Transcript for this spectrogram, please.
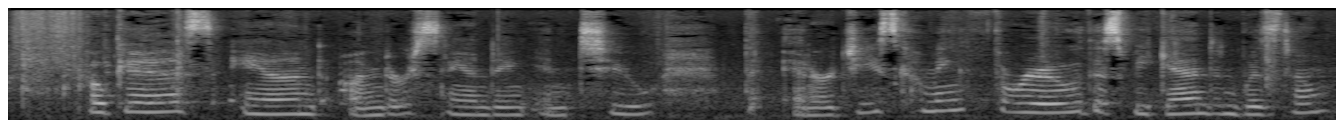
focus, and understanding into the energies coming through this weekend and wisdom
